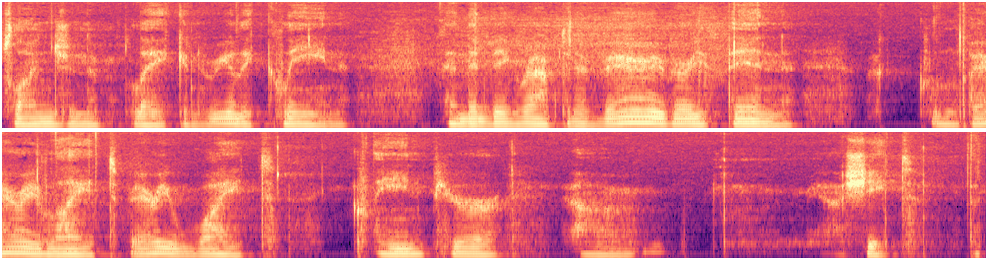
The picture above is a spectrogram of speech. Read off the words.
plunge in the lake and really clean, and then being wrapped in a very, very thin, very light, very white, clean, pure uh, sheet that,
